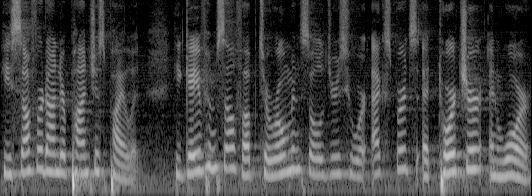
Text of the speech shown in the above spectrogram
He suffered under Pontius Pilate. He gave himself up to Roman soldiers who were experts at torture and war.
